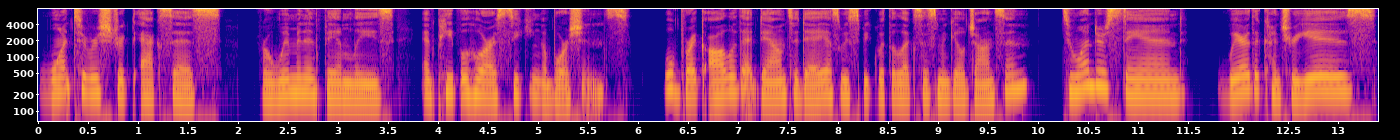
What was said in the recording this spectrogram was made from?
want to restrict access for women and families and people who are seeking abortions? We'll break all of that down today as we speak with Alexis McGill Johnson to understand where the country is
